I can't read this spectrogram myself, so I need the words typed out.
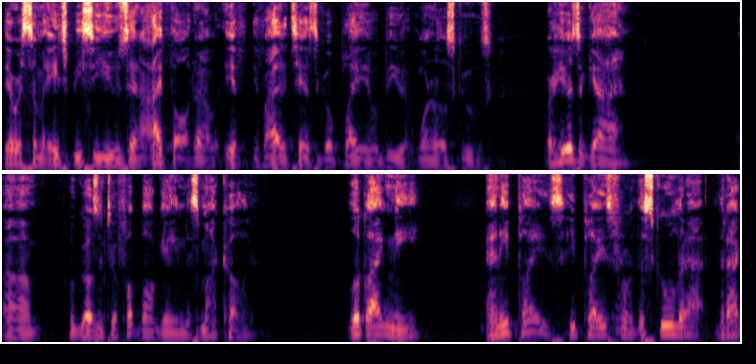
there were some HBCUs that I thought that if if I had a chance to go play, it would be at one of those schools. Where here's a guy um, who goes into a football game that's my color, look like me, and he plays. He plays yeah. for the school that I that I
